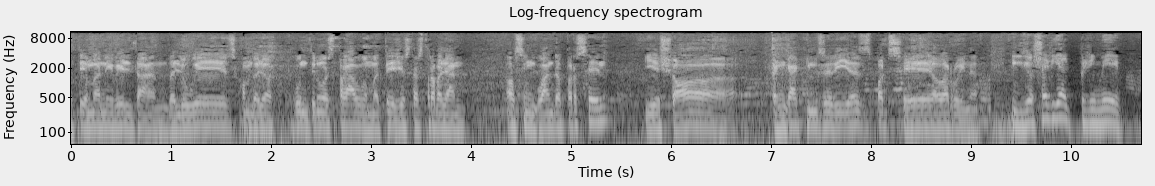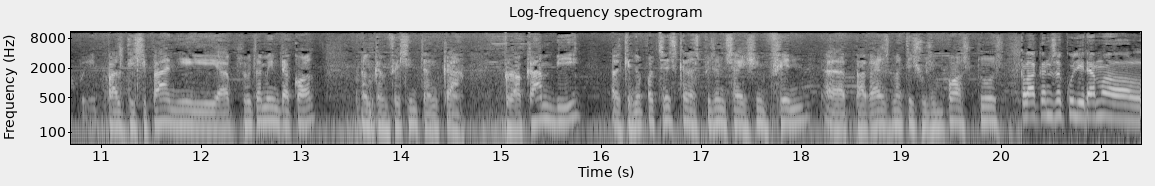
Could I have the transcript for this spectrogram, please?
el tema a nivell tant de lloguers com d'allò, continues pagant el mateix i estàs treballant al 50% i això, eh, tancar 15 dies pot ser a la ruïna. I jo seria el primer participant i absolutament d'acord en que em fessin tancar, però a canvi el que no pot ser és que després em segueixin fent eh, pagar els mateixos impostos. Clar que ens acollirem al,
